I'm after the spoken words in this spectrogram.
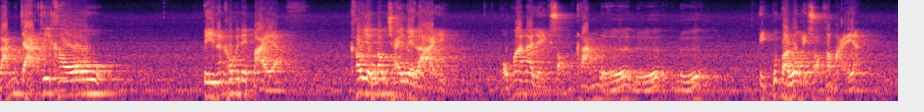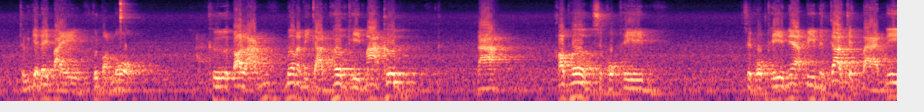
หลังจากที่เขาปีนั้นเขาไม่ได้ไปอะเขายังต้องใช้เวลาอีก ผมว่าน่าจะอีกสองครั้งหรือหรือหรืออีกฟุตบอลโลกอีกสองสมัยอะถึงจะได้ไปฟุตบอลโลก คือตอนหลังเมื่อมันมีการเพิ่มทีมมากขึ้นนะ เขาเพิ่ม 16 ทีม 16 ทีมเนี่ยปี 1978 นี่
